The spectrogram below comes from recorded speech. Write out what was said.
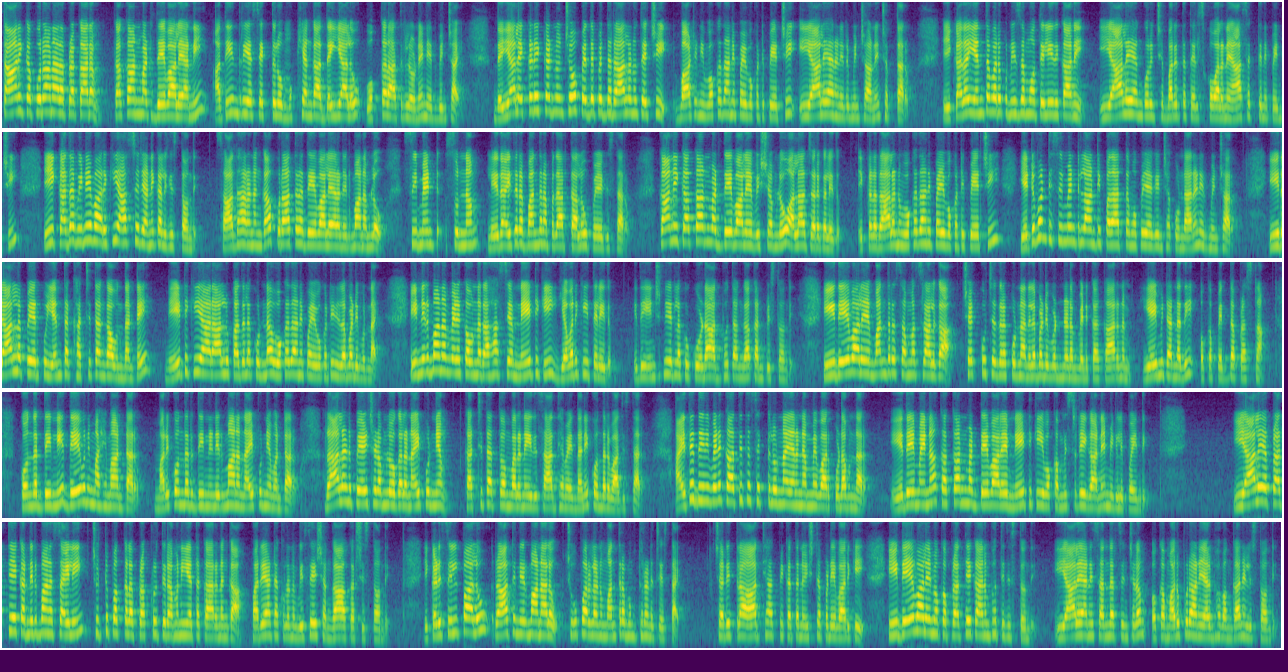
స్థానిక పురాణాల ప్రకారం కకాన్మఠ్ దేవాలయాన్ని అతీంద్రియ శక్తులు ముఖ్యంగా దెయ్యాలు ఒక్క రాత్రిలోనే నిర్మించాయి. దెయ్యాలు ఎక్కడెక్కడి నుంచో పెద్ద పెద్ద రాళ్ళను తెచ్చి వాటిని ఒకదానిపై ఒకటి పేర్చి ఈ ఆలయాన్ని నిర్మించాలని చెప్తారు. ఈ కథ ఎంతవరకు నిజమో తెలియదు కానీ ఈ ఆలయం గురించి మరింత తెలుసుకోవాలనే ఆసక్తిని పెంచి ఈ కథ వినేవారికి ఆశ్చర్యాన్ని కలిగిస్తోంది. సాధారణంగా పురాతన దేవాలయాల నిర్మాణంలో సిమెంట్ సున్నం లేదా ఇతర బంధన పదార్థాలు ఉపయోగిస్తారు. కానీ కక్కాన్మఠ్ దేవాలయ విషయంలో అలా జరగలేదు. ఇక్కడ రాళ్ళను ఒకదానిపై ఒకటి పేర్చి ఎటువంటి సిమెంట్ లాంటి పదార్థం ఉపయోగించకుండానే నిర్మించారు. ఈ రాళ్ళ పేర్పు ఎంత ఖచ్చితంగా ఉందంటే నేటికి ఆ రాళ్ళు కదలకుండా ఒకదానిపై ఒకటి నిలబడి ఉన్నాయి. ఈ నిర్మాణం వెనుక ఉన్న రహస్యం నేటికి ఎవరికీ తెలియదు ఇది ఇంజనీర్లకు కూడా అద్భుతంగా కనిపిస్తోంది. ఈ దేవాలయం వందల సంవత్సరాలుగా చెక్కు చెదరకుండా నిలబడి ఉండడం వెనుక కారణం ఏమిటన్నది ఒక పెద్ద ప్రశ్న. కొందరు దీన్ని దేవుని మహిమ అంటారు. మరికొందరు దీన్ని నిర్మాణ నైపుణ్యం అంటారు. రాళ్ళను పేర్చడంలో గల నైపుణ్యం ఖచ్చితత్వం వలనే ఇది సాధ్యమైందని కొందరు వాదిస్తారు. అయితే దీని వెనుక అతీత శక్తులు ఉన్నాయని నమ్మేవారు కూడా ఉన్నారు. ఏదేమైనా కక్కాన్మఠ్ దేవాలయం నేటికి ఒక మిస్టరీగానే మిగిలిపోయింది. ఈ ఆలయ ప్రత్యేక నిర్మాణ శైలి చుట్టుపక్కల ప్రకృతి రమణీయత కారణంగా పర్యాటకులను విశేషంగా ఆకర్షిస్తోంది. ఇక్కడి శిల్పాలు రాతి నిర్మాణాలు చూపరులను మంత్రముగ్ధులను చేస్తాయి. చరిత్ర ఆధ్యాత్మికతను ఇష్టపడే వారికి ఈ దేవాలయం ఒక ప్రత్యేక అనుభూతినిస్తుంది. ఈ ఆలయాన్ని సందర్శించడం ఒక మరుపురాని అనుభవంగా నిలుస్తోంది.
